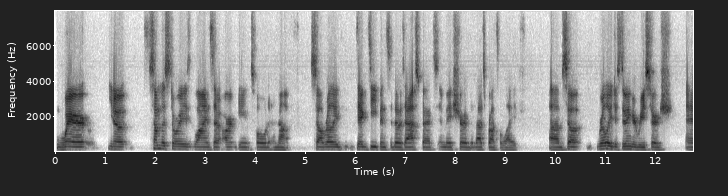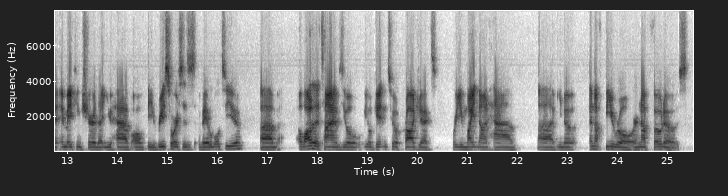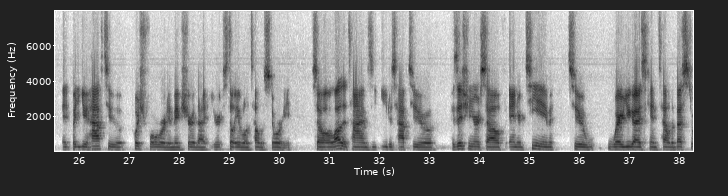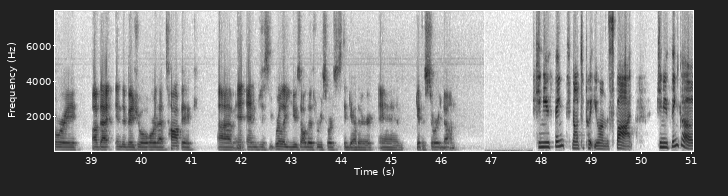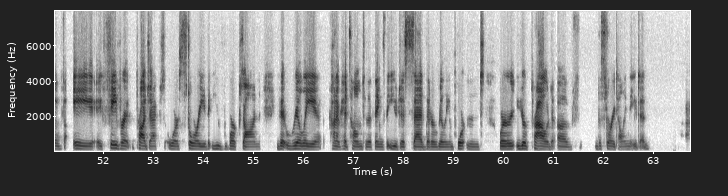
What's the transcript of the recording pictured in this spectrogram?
where you know some of the storylines that aren't being told enough. So I'll really dig deep into those aspects and make sure that that's brought to life. Um, so really, just doing your research and, and, making sure that you have all the resources available to you. Um, a lot of the times, you'll you'll get into a project where you might not have, uh, you know, enough B-roll or enough photos but you have to push forward and make sure that you're still able to tell the story. So a lot of the times you just have to position yourself and your team to where you guys can tell the best story of that individual or that topic um, and, and just really use all those resources together and get the story done. Can you think, not to put you on the spot, can you think of a, a favorite project or story that you've worked on that really kind of hits home to the things that you just said that are really important, where you're proud of the storytelling that you did?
